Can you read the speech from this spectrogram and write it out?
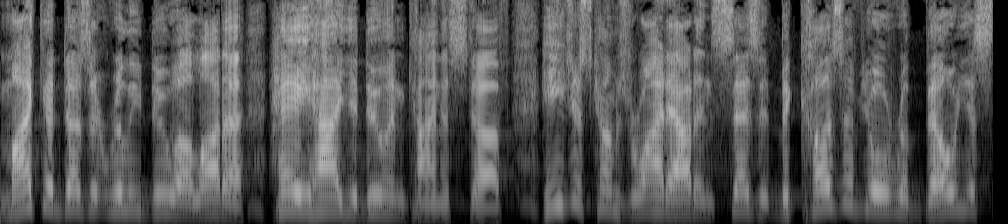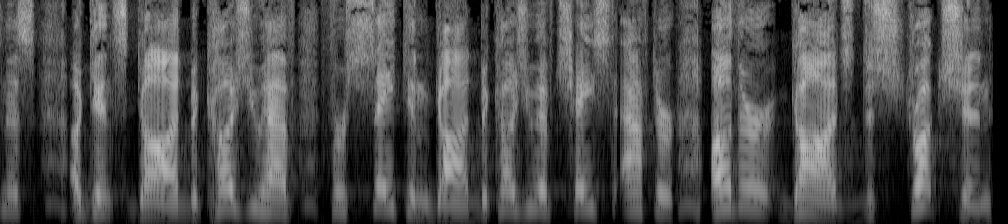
Micah doesn't really do a lot of hey, how you doing kind of stuff. He just comes right out and says it because of your rebelliousness against God, because you have forsaken God, because you have chased after other gods, destruction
